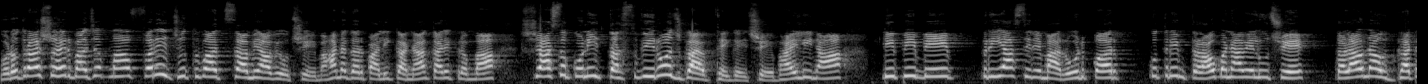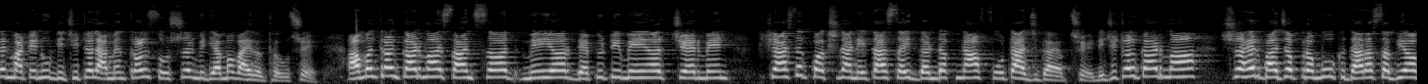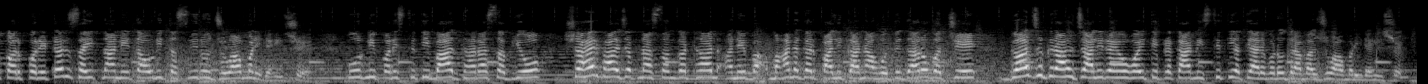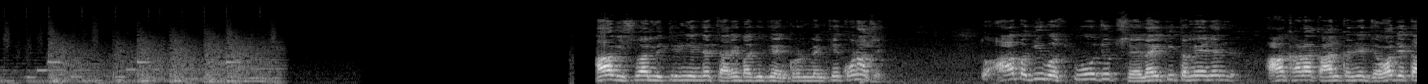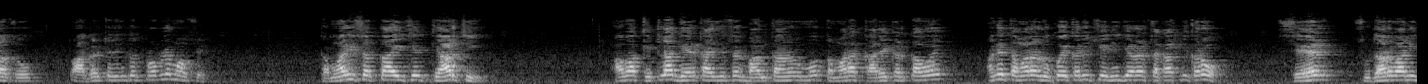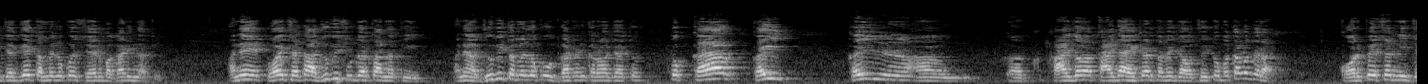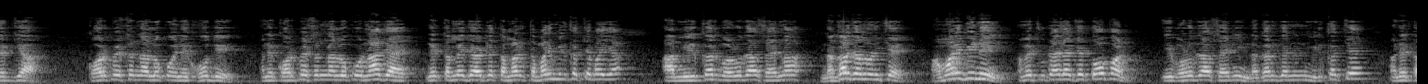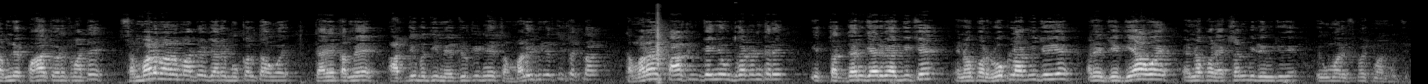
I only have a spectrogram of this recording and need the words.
વડોદરા શહેર ભાજપમાં ફરી જૂથવાદ સામે આવ્યો છે. મહાનગરપાલિકાના કાર્યક્રમમાં શાસકોની તસવીરો જ ગાયબ થઈ ગઈ છે. ભાયલીના ટીપી બે પ્રિયા સિનેમા રોડ પર કૃત્રિમ તળાવ બનાવેલું છે. તળાવના ઉદ્ઘાટન માટેનું ડિજિટલ આમંત્રણ સોશિયલ મીડિયામાં વાયરલ થયું છે. આમંત્રણ કાર્ડમાં સાંસદ, મેયર, ડેપ્યુટી મેયર, ચેરમેન શાસક પક્ષના નેતા સહિત દંડકના ફોટા જ ગાયબ છે. ડિજિટલ કાર્ડમાં શહેર ભાજપ પ્રમુખ, ધારાસભ્ય, કોર્પોરેટર સહિતના નેતાઓની તસવીરો જોવા મળી રહી છે. પૂરની પરિસ્થિતિ બાદ ધારાસભ્યો, શહેર ભાજપના સંગઠન અને મહાનગરપાલિકાના હોદ્દેદારો વચ્ચે ગજગ્રાહ ચાલી રહ્યો હોય તે પ્રકારની સ્થિતિ અત્યારે વડોદરામાં જોવા મળી રહી છે. આ વિશ્વામિત્રીની અંદર ચારે બાજુ જે એન્ક્રોચમેન્ટ છે, કોના છે? તો આ બધી વસ્તુઓ જો સહેલાઈથી તમે એને આ ખાડા કાન કરીને જવા દેતા હશો, તો આગળ ચલીને તો પ્રોબ્લેમ આવશે. તમારી સત્તા આવી છે ત્યારથી આવા કેટલા ગેરકાયદેસર બાંધકામો તમારા કાર્યકર્તાઓએ અને તમારા લોકોએ કર્યું છે એની જરા ચકાસણી કરો. શહેર સુધારવાની જગ્યાએ તમે લોકોએ શહેર બગાડી નાખી. અને તોય છતાં હજુ બી સુધરતા નથી અને હજુ બી તમે લોકો ઉદ્ઘાટન કરવા જાય છો. તો કયા, કઈ કઈ કાયદા કાયદા હેઠળ તમે જાઓ છો એ તો બતાવો જરા. કોર્પોરેશનની જગ્યા, કોર્પોરેશનના લોકો એને ખોદે અને કોર્પોરેશનના લોકો ના જાય ને તમે જાઓ એટલે તમારે, તમારી મિલકત છે ભાઈ આ? મિલકત વડોદરા શહેરના નગરજનોની છે. અમારી બી નહીં. અમે ચૂંટાયેલા છે તો પણ. એ વડોદરા શહેરની નગરજનની મિલકત છે અને તમને પાંચ વર્ષ માટે સંભાળવા માટે જ્યારે મોકલતા હોય, ત્યારે તમે આટલી બધી મેજોરિટીને સંભાળી બી નથી શકતા. તમારા પાક જઈને ઉદઘાટન કરે, એ તદ્દન ગેરવ્યાજબી છે. એના પર રોક લાગવી જોઈએ અને જે ગયા હોય, એના પર એક્શન બી લેવી જોઈએ, એવું મારે સ્પષ્ટ માનવું છે.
